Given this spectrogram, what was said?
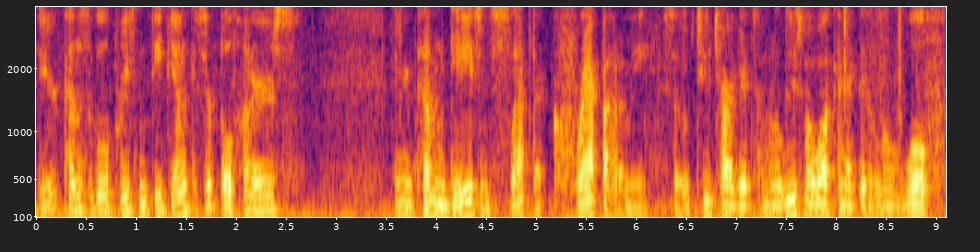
Here comes the Ghoul Priest and Deep Young because they're both hunters. They're gonna come engage and slap the crap out of me. So two targets. I'm gonna lose my well connected and lone wolf.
